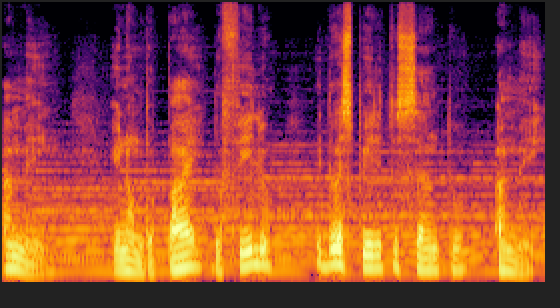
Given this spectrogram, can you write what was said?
Amém. Em nome do Pai, do Filho e do Espírito Santo. Amém.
